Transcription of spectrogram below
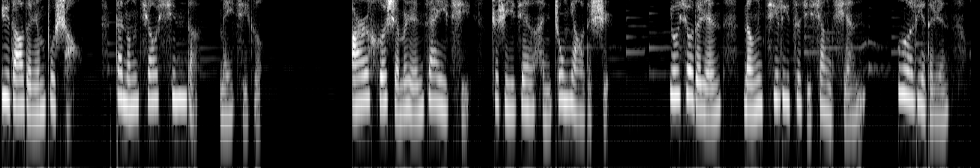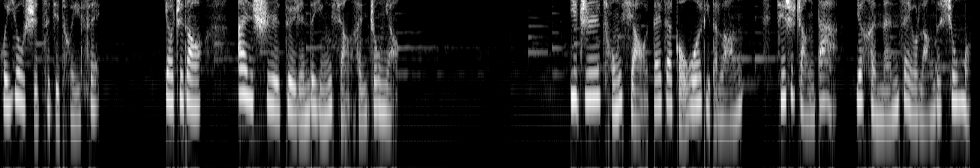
遇到的人不少，但能交心的没几个。而和什么人在一起，这是一件很重要的事。优秀的人能激励自己向前，恶劣的人会诱使自己颓废。要知道，暗示对人的影响很重要。一只从小待在狗窝里的狼，即使长大也很难再有狼的凶猛。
